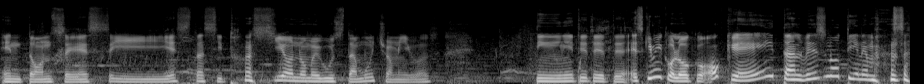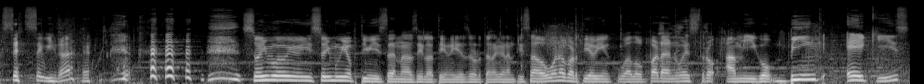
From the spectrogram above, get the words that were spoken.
Entonces, sí, esta situación no me gusta mucho, amigos. Es que me coloco, ok, tal vez no tiene más hacerse viral. soy, muy, soy muy optimista, nada, si lo tiene y es garantizado. Buena partida, bien jugado para nuestro amigo Bing X.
